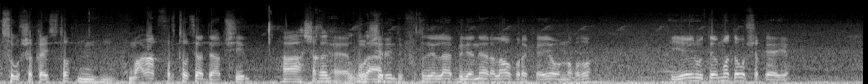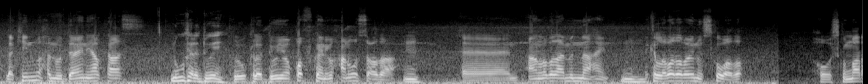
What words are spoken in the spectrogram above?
isagu shaqaysto macdaar furto sida dahabshiil bulshada furtada ilaa bilyaneer laa barakeeyo uu noqdo. Iyo inuu dee ummadda u shaqeeyo laakiin moodaa in halkaas lagu kala duwan lagu kala duwan yahay qofkani waxaan u socdaa aan labadaa midna ahayn. Laakiin labadaba inuu isku wado. Oo isku mar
